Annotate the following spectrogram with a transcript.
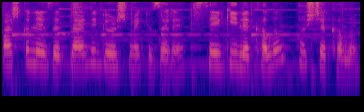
Başka lezzetlerde görüşmek üzere. Sevgiyle kalın, hoşça kalın.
